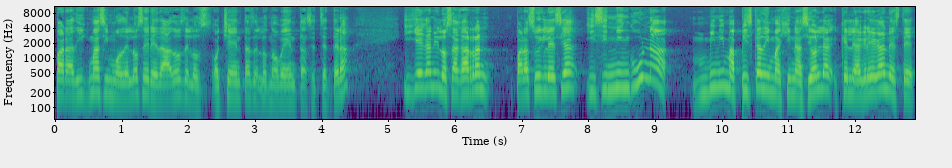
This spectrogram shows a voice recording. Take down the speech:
paradigmas y modelos heredados de los 80 de los 90 etcétera, y llegan y los agarran para su iglesia y sin ninguna mínima pizca de imaginación que le agregan, este,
